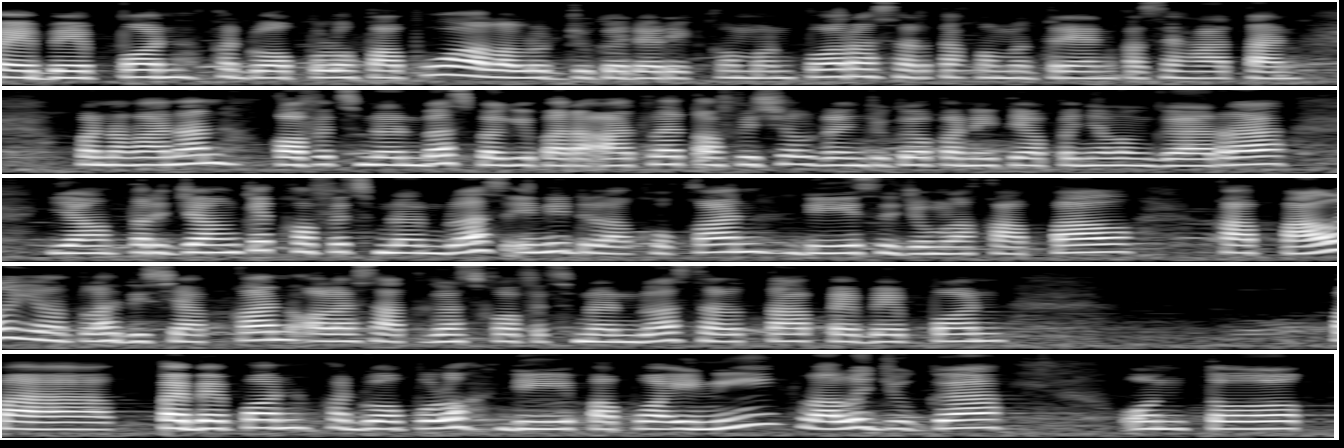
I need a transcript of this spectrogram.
PB PON ke-20 Papua lalu juga dari Kemenpora serta Kementerian Kesehatan. Penanganan COVID-19 bagi para atlet official dan juga panitia penyelenggara yang terjangkit COVID-19 ini dilakukan di sejumlah kapal kapal yang telah disiapkan oleh Satgas COVID-19 serta PB PON PB PON ke-20 di Papua ini, lalu juga untuk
